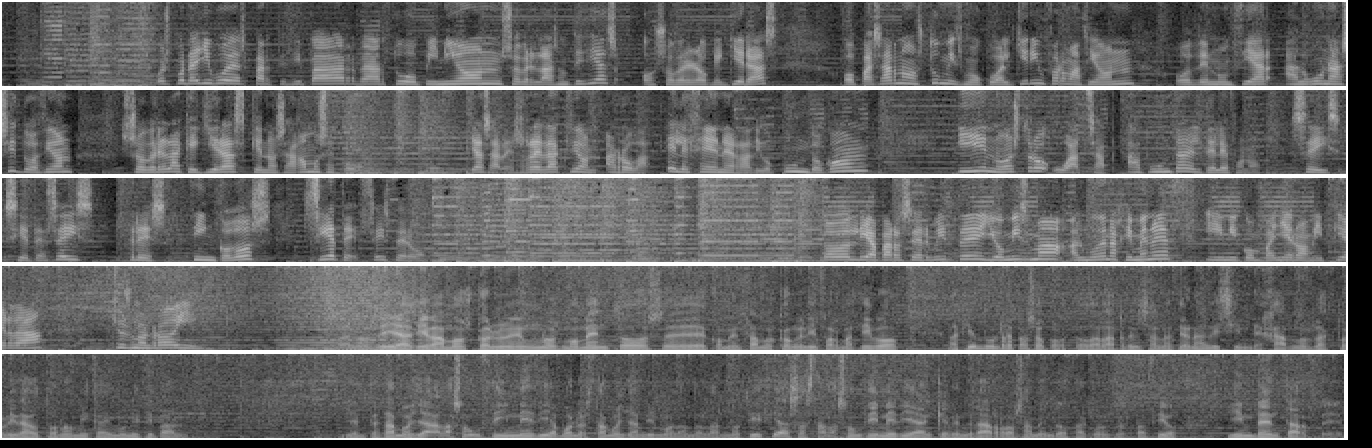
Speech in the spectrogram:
Pues por allí puedes participar, dar tu opinión sobre las noticias o sobre lo que quieras, o pasarnos tú mismo cualquier información o denunciar alguna situación sobre la que quieras que nos hagamos eco. Ya sabes, redacción arroba lgnradio.com y nuestro WhatsApp. Apunta el teléfono 676-352-760. Todo el día para servirte, yo misma, Almudena Jiménez y mi compañero a mi izquierda, Chus Monroy. Buenos días, llevamos con unos momentos, eh, comenzamos con el informativo, haciendo un repaso por toda la prensa nacional y sin dejarnos la actualidad autonómica y municipal. Y empezamos ya a las once y media. Bueno, estamos ya mismo dando las noticias hasta las once y media en que vendrá Rosa Mendoza con su espacio Inventarte.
